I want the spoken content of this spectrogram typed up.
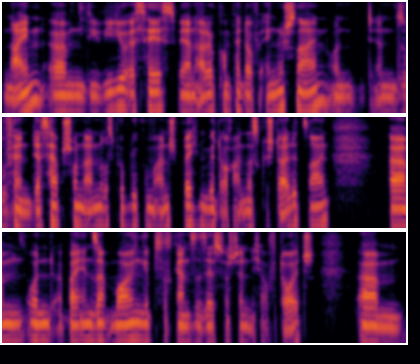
Nein, ähm, die Video-Essays werden alle komplett auf Englisch sein und insofern deshalb schon ein anderes Publikum ansprechen, wird auch anders gestaltet sein. Ähm, und bei Insert Moin gibt es das Ganze selbstverständlich auf Deutsch, ähm,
